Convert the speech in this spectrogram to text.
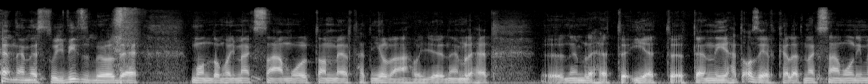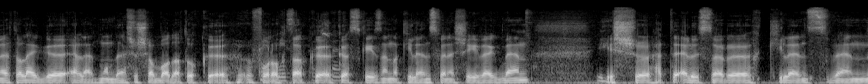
nem, nem ezt úgy viccből, de mondom, hogy megszámoltam, mert hát nyilván, hogy nem lehet nem lehet ilyet tenni. Hát azért kellett megszámolni, mert a legellentmondásosabb adatok forogtak közkézen a 90-es években és hát először 90,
